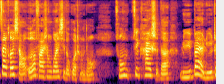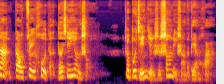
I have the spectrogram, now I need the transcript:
在和小娥发生关系的过程中，从最开始的屡败屡战到最后的得心应手，这不仅仅是生理上的变化，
